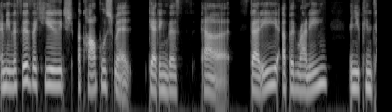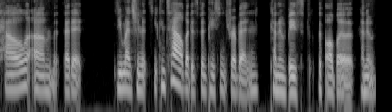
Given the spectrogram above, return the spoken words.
I mean this is a huge accomplishment getting this uh, study up and running, and you can tell um, that it. You mentioned it. You can tell that it's been patient driven, kind of based with all the kind of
